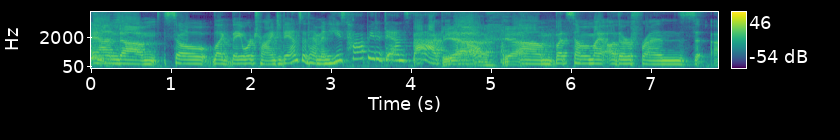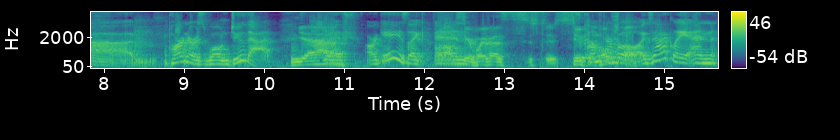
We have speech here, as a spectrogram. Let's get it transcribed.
and um, so like they were trying to dance with him, and he's happy to dance back. You Yeah, know? yeah. Um, but some of my other friends' uh, partners won't do that. Yeah. with our gays, like But and obviously, your boyfriend's super comfortable. exactly, and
